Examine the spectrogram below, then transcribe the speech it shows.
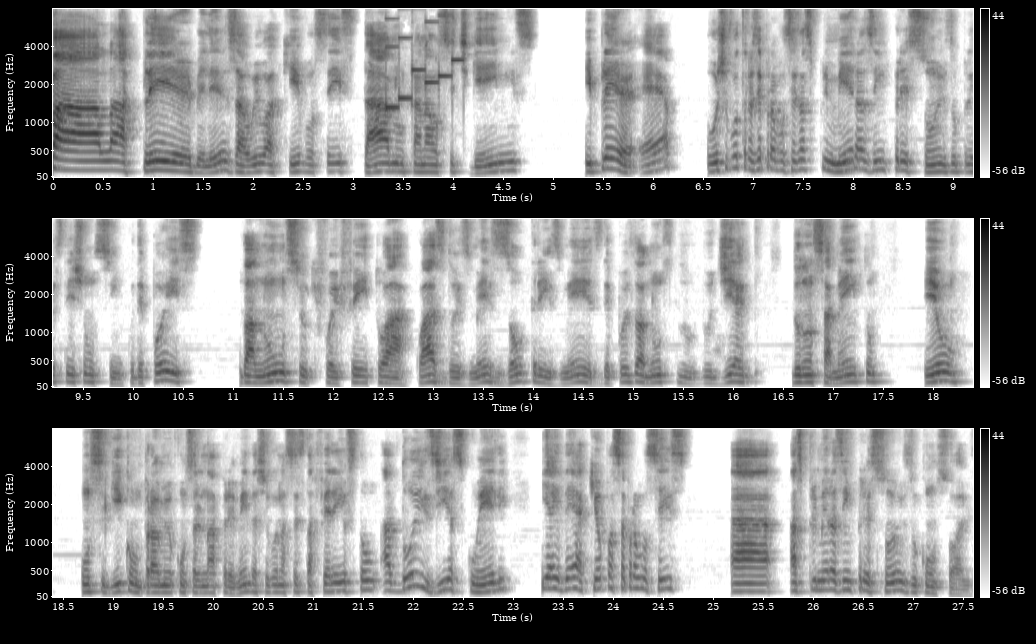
Fala player, beleza? Will aqui, você está no canal City Games. E player, é, hoje eu vou trazer para vocês as primeiras impressões do PlayStation 5. Depois do anúncio que foi feito há quase dois meses ou três meses, depois do anúncio do, do dia do lançamento, eu consegui comprar o meu console na pré-venda, chegou na sexta-feira e eu estou há dois dias com ele. E a ideia aqui é eu passar para vocês as primeiras impressões do console,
